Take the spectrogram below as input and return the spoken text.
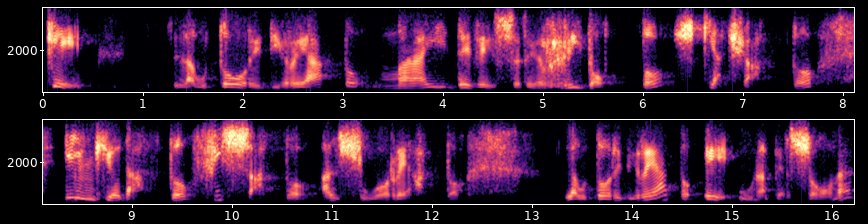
che l'autore di reato mai deve essere ridotto, schiacciato, inchiodato, fissato al suo reato. L'autore di reato è una persona,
